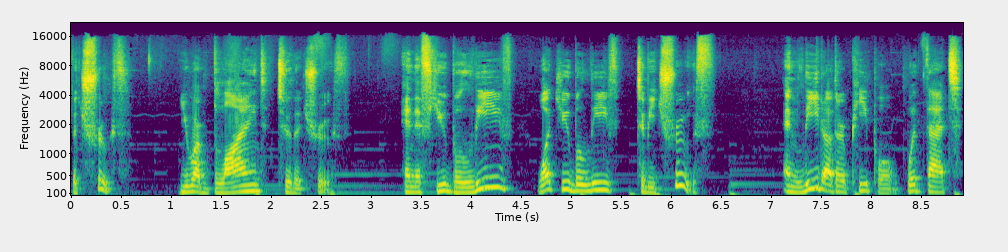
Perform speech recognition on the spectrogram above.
the truth, you are blind to the truth. And if you believe what you believe to be truth and lead other people with that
